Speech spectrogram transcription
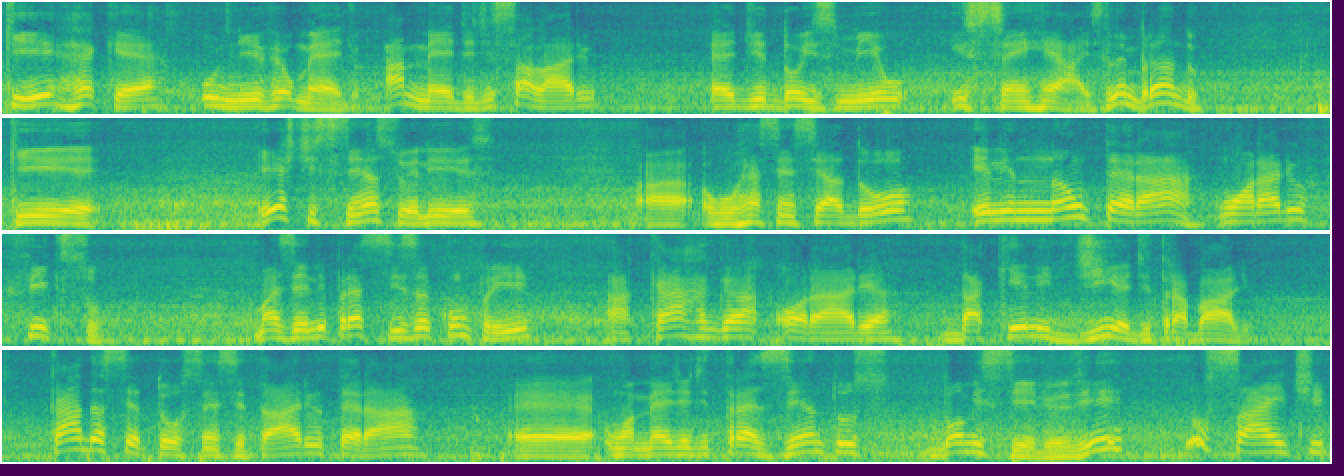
que requer o nível médio. A média de salário é de R$ 2.100. Lembrando que este censo, ele, a, o recenseador, ele não terá um horário fixo, mas ele precisa cumprir a carga horária daquele dia de trabalho. Cada setor censitário terá é, uma média de 300 domicílios e no site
